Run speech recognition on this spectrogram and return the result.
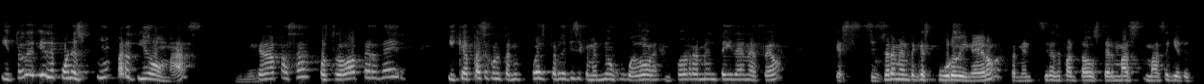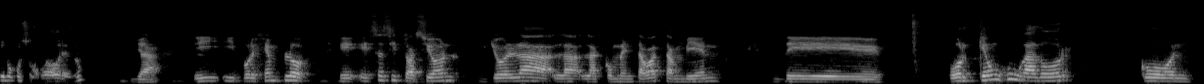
y todavía le pones un partido más, ¿qué va a pasar? Pues te lo va a perder. ¿Y qué pasa cuando también puedes perder físicamente a un jugador? Entonces realmente ir a NFL que sinceramente que es puro dinero, realmente sí le hace falta ser más, más equitativo con sus jugadores, ¿no? Ya, y, y por ejemplo, eh, esa situación yo la, la, la, comentaba también de por qué un jugador con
